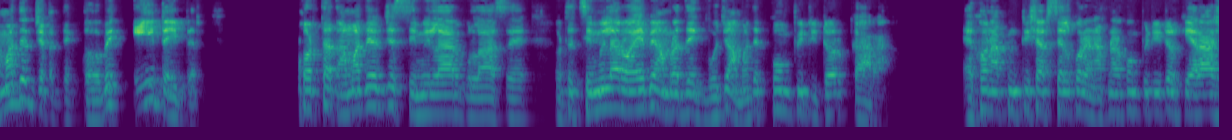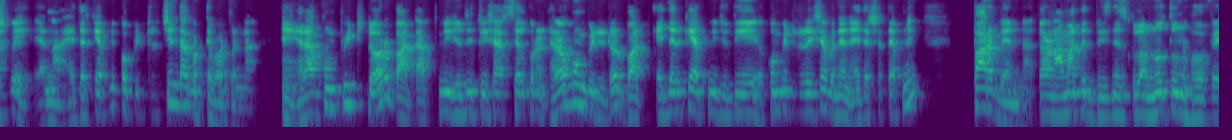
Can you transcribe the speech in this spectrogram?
আমাদের যেটা দেখতে হবে, এই টাইপের অর্থাৎ আমাদের যে সিমিলারগুলা আছে, অর্থাৎ সিমিলার ওয়েবে আমরা দেখব যে আমাদের কম্পিটিটর কারা। এখন আপনি টি শার্ট সেল করেন, আপনার কম্পিটিটর কি এরা আসবে? না, এদেরকে আপনি কম্পিটিটর চিন্তা করতে পারবেন না। হ্যাঁ এরা কম্পিটিটর বাট আপনি যদি টি শার্ট সেল করেন, এরাও কম্পিটিটর বাট এদেরকে আপনি যদি কম্পিটিটর হিসাবে নেন, এদের সাথে আপনি পারবেন না। কারণ আমাদের বিজনেসগুলো নতুন হবে,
